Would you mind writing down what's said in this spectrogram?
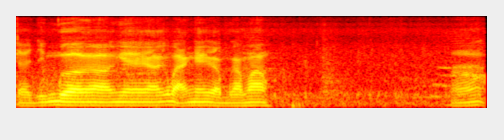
Trời, chuyển mưa, nghe các bạn nghe gầm gầm không? Đó.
